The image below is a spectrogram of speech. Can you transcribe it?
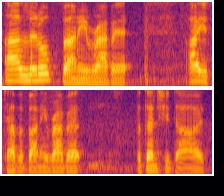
a little bunny rabbit. I used to have a bunny rabbit, but then she died.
